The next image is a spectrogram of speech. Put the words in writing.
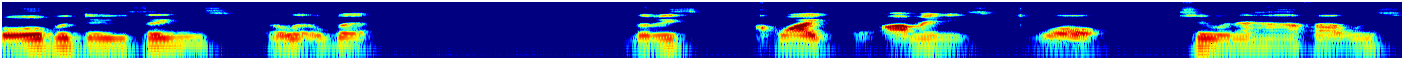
overdo things a little bit. There is quite, I mean, it's what, two and a half hours?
